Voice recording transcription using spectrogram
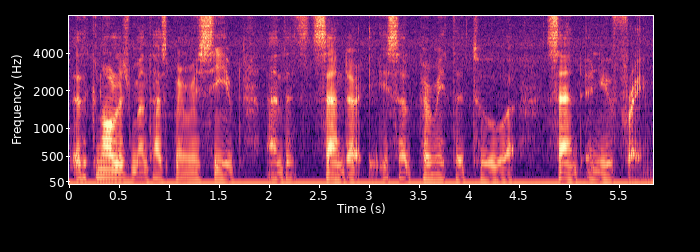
the acknowledgement has been received and the sender is permitted to uh, send a new frame.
